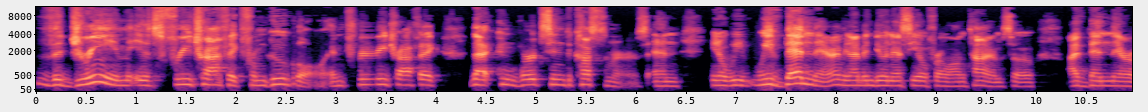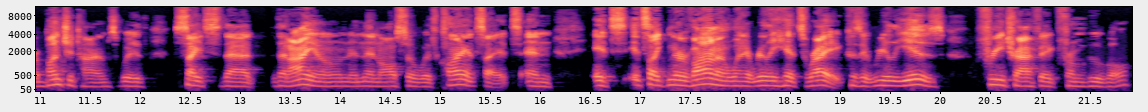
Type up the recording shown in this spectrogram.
the dream is free traffic from google and free traffic that converts into customers and you know we've we've been there i mean i've been doing seo for a long time so i've been there a bunch of times with sites that that i own and then also with client sites and it's it's like nirvana when it really hits right because it really is free traffic from google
